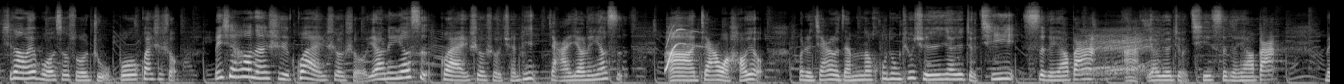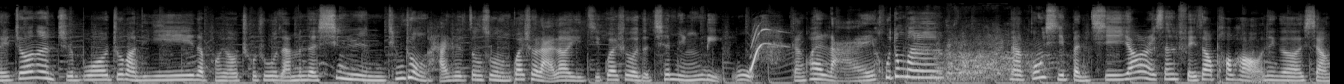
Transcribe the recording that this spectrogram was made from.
新浪微博搜索主播怪兽手。微信号呢是怪兽手幺零幺四，怪兽手全拼加幺零幺四啊，加我好友或者加入咱们的互动 Q 群幺九九七四个幺八啊，幺九九七四个幺八。每周呢直播周榜第一的朋友抽出咱们的幸运听众，还是赠送怪兽来了以及怪兽的签名礼物，赶快来互动吧！那恭喜本期幺二三肥皂泡泡那个想。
